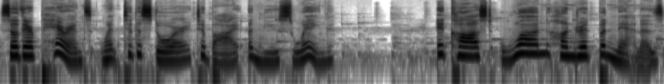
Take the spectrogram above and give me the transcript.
So their parents went to the store to buy a new swing. It cost 100 bananas.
